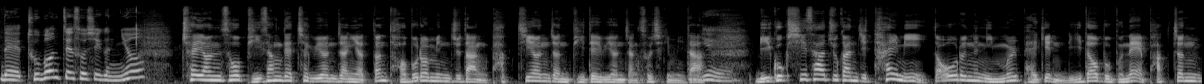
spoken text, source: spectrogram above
네, 두 번째 소식은요. 최연소 비상대책위원장이었던 더불어민주당 박지원 전 비대위원장 소식입니다. 예. 미국 시사주간지 타임이 떠오르는 인물 100인 리더 부분에 박 전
